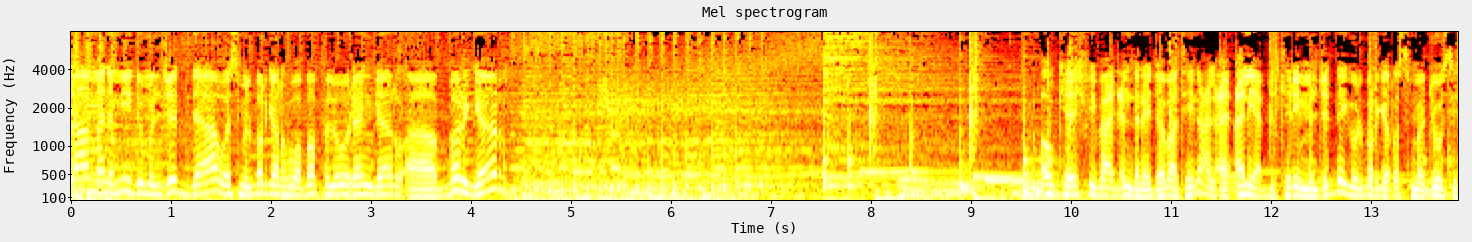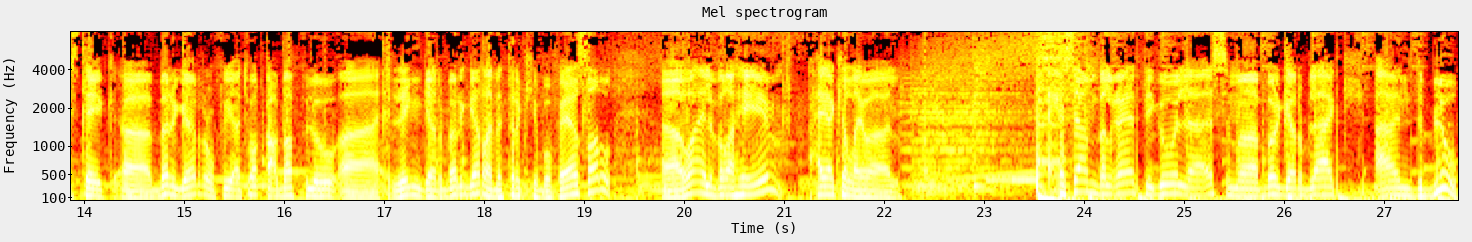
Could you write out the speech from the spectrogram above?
سلام أنا ميدو من جدة واسم البرجر هو Buffalo ranger آه برجر. okay إيش في بعد عندنا إجابات هنا؟ علي عبد الكريم من جدة يقول برجر اسمه juicy steak آه برجر وفي أتوقع بافلو آه ranger burger هذا تركي أبو فيصل. آه وائل إبراهيم حياك الله يا وائل. حسام بالغيث يقول آه اسمه برجر black and blue.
